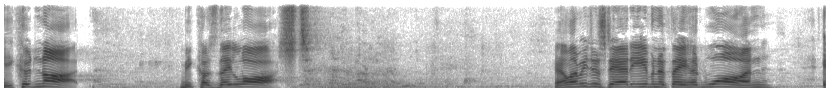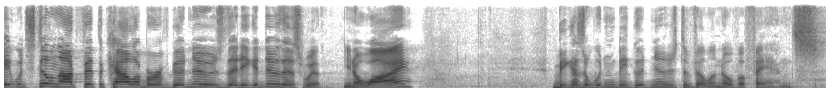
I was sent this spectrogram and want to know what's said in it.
He could not because they lost. And let me just add even if they had won, it would still not fit the caliber of good news that he could do this with. You know why? Because it wouldn't be good news to Villanova fans.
